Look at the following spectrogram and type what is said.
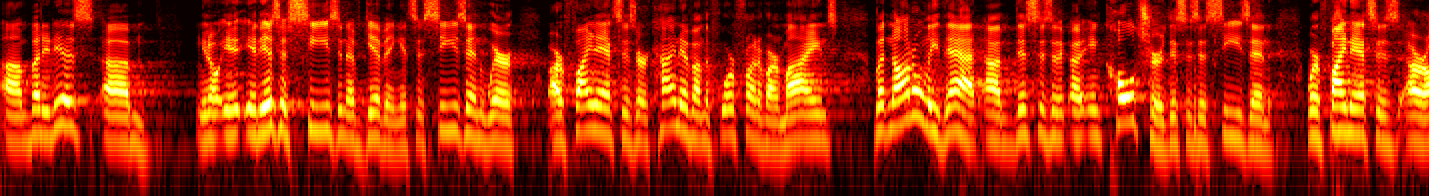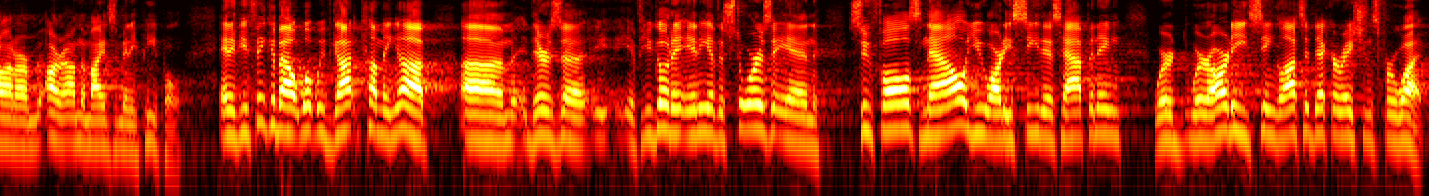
Um, but it is. Um, you know, it, it is a season of giving. It's a season where our finances are kind of on the forefront of our minds. But not only that, um, this is a, a, in culture, this is a season where finances are on, our, are on the minds of many people. And if you think about what we've got coming up, um, there's a, if you go to any of the stores in Sioux Falls now, you already see this happening. We're, we're already seeing lots of decorations for what?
